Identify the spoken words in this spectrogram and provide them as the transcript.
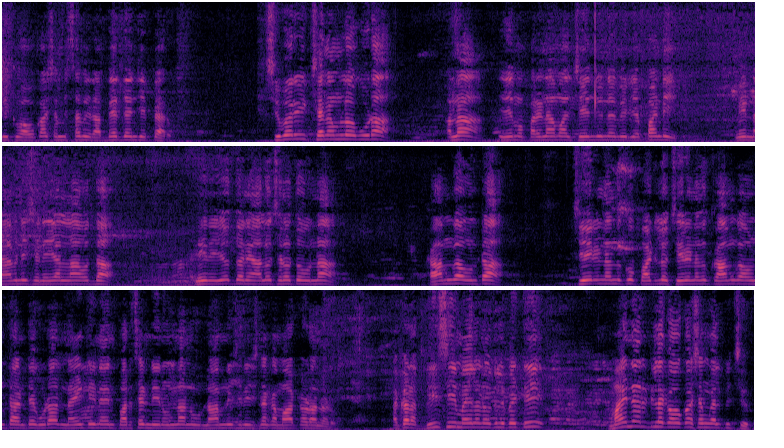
మీకు అవకాశం ఇస్తా మీరు అభ్యర్థి అని చెప్పారు. చివరి క్షణంలో కూడా అన్న ఇదేమో పరిణామాలు చేంజ్ ఉన్నాయి మీరు చెప్పండి. నేను నామినేషన్ వేయాలనా వద్దా. నేను వేయొద్దనే ఆలోచనతో ఉన్నా. కామ్గా ఉంటా. చేరినందుకు పార్టీలో చేరినందుకు కామ్గా ఉంటా అంటే కూడా నైంటీ నైన్ పర్సెంట్ నేను ఉన్నా నువ్వు నామినేషన్ ఇచ్చినాక మాట్లాడన్నాడు అక్కడ బీసీ మహిళను వదిలిపెట్టి మైనారిటీలకు అవకాశం కల్పించారు.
